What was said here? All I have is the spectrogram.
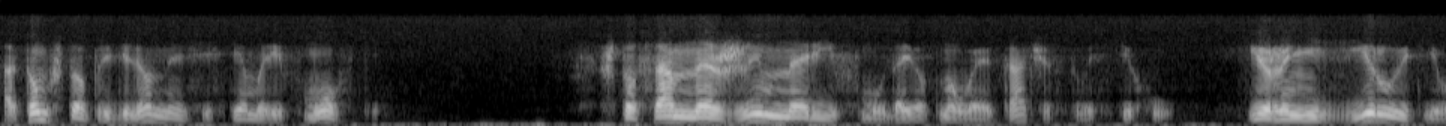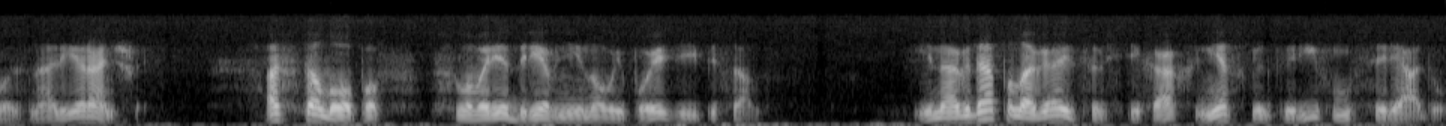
О том, что определенная система рифмовки – что сам нажим на рифму дает новое качество стиху, иронизирует его, знали и раньше. Остолопов в словаре древней и новой поэзии писал: Иногда полагается в стихах несколько рифм с ряду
